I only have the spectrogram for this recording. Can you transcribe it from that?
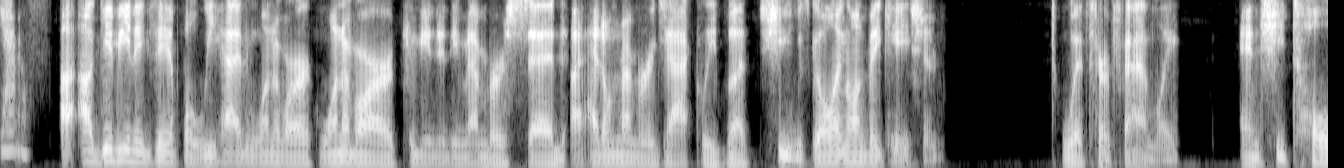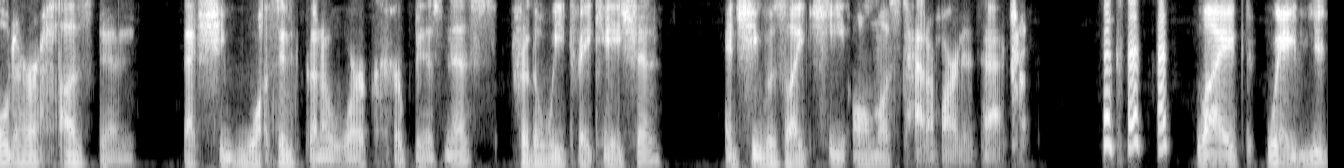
Yes. I'll give you an example. We had one of our one of our community members said, I, I don't remember exactly, but she was going on vacation with her family, and she told her husband that she wasn't going to work her business for the week vacation, and she was like, he almost had a heart attack. like, wait, you,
